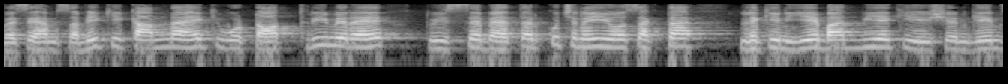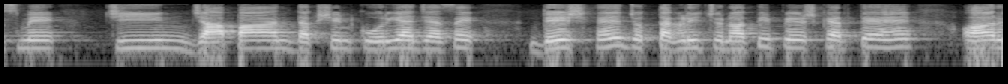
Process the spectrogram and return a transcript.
वैसे हम सभी की कामना है कि वो टॉप थ्री में रहे तो इससे बेहतर कुछ नहीं हो सकता। लेकिन ये बात भी है कि एशियन गेम्स में चीन, जापान, दक्षिण कोरिया जैसे देश हैं जो तगड़ी चुनौती पेश करते हैं। और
